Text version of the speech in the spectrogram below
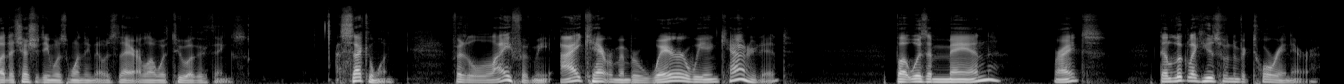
But the Cheshire Demon was one thing that was there, along with two other things. Second one, for the life of me, I can't remember where we encountered it, but was a man, right, that looked like he was from the Victorian era.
